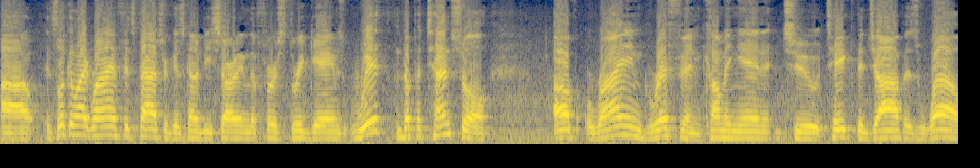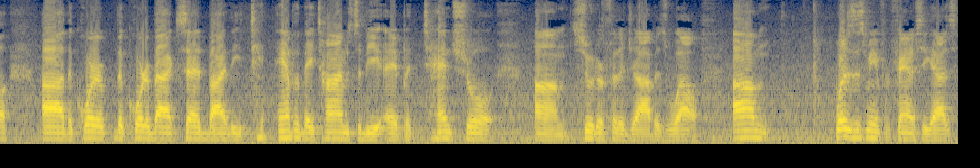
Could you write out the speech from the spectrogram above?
Uh, it's looking like Ryan Fitzpatrick is going to be starting the first three games with the potential of Ryan Griffin coming in to take the job as well. Uh, the quarter the quarterback said by the Tampa Bay Times to be a potential um, suitor for the job as well. Um, what does this mean for fantasy, guys?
